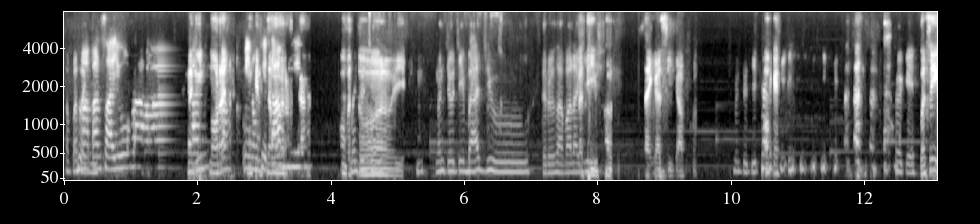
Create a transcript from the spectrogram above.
Apa makan lagi? sayuran Lagi Moren minum vitamin. Oh betul. Iya. Mencuci baju. Terus apa Berarti lagi? saya nggak siap. Mencuci Oke. kaki. Oke. Gue sih,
